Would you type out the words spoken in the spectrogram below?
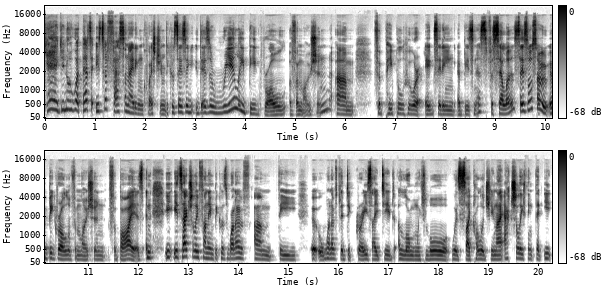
Yeah, you know what? That's it's a fascinating question because there's a there's a really big role of emotion um, for people who are exiting a business for sellers. There's also a big role of emotion for buyers, and it's actually funny because one of um, the uh, one of the degrees I did along with law was psychology, and I actually think that it,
